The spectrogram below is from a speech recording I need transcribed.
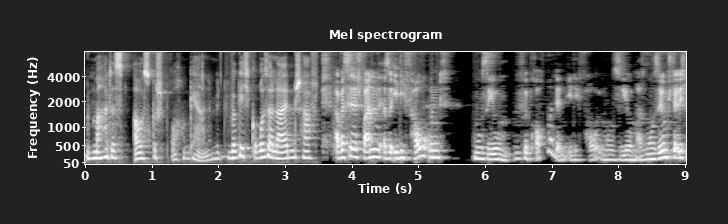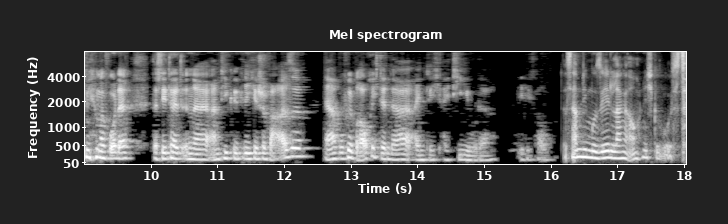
und mache das ausgesprochen gerne, mit wirklich großer Leidenschaft. Aber es ist ja spannend, also EDV und Museum. Wofür braucht man denn EDV im Museum? Also Museum stelle ich mir immer vor, da, da steht halt eine antike griechische Vase ja, wofür brauche ich denn da eigentlich IT oder EDV? Das haben die Museen lange auch nicht gewusst.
